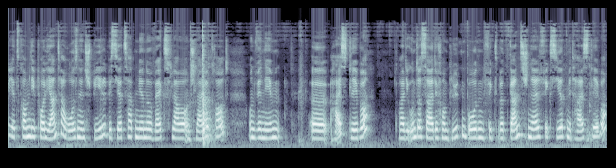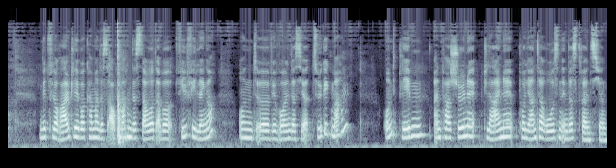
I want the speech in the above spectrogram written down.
Jetzt kommen die Polyantha-Rosen ins Spiel. Bis jetzt hatten wir nur Waxflower und Schleierkraut. Und wir nehmen äh, Heißkleber, weil die Unterseite vom Blütenboden fix, wird ganz schnell fixiert mit Heißkleber. Mit Floralkleber kann man das auch machen, das dauert aber viel, viel länger. Und äh, wir wollen das ja zügig machen und kleben ein paar schöne kleine Polyantha-Rosen in das Kränzchen.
